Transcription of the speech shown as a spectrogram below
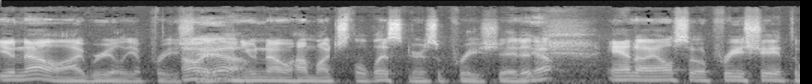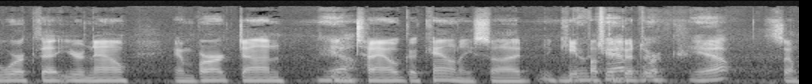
you know I really appreciate Oh, it. And you know how much the listeners appreciate it. Yep. And I also appreciate the work that you're now embarked on Yeah. in Tioga County. So I keep New up the good work. Yep. So,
